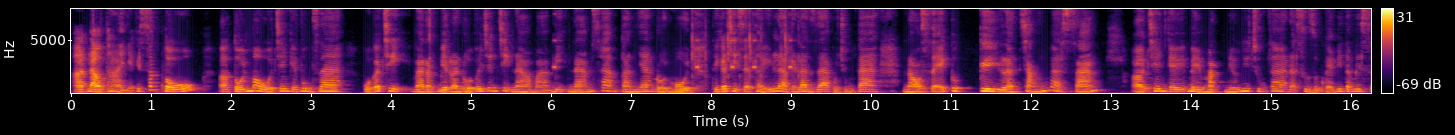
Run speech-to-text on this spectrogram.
à, đào thải những cái sắc tố à, tối màu ở trên cái vùng da của các chị. Và đặc biệt là đối với những chị nào mà bị nám sạm tàn nhang đồi mồi thì các chị sẽ thấy là cái làn da của chúng ta nó sẽ cực kỳ là trắng và sáng uh, trên cái bề mặt nếu như chúng ta đã sử dụng cái vitamin C.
